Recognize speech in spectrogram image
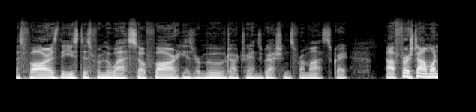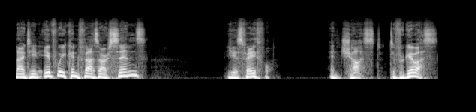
As far as the east is from the west, so far he has removed our transgressions from us. Great. Uh, 1 John 1.19, if we confess our sins, he is faithful and just to forgive us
